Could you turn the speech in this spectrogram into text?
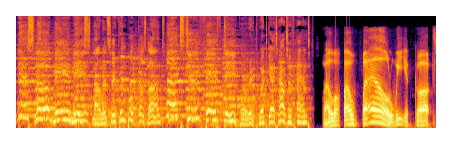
Listener minis. Now let's hear from Podcast Land. Max 250, or it would get out of hand. well, well, well, well, we have got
